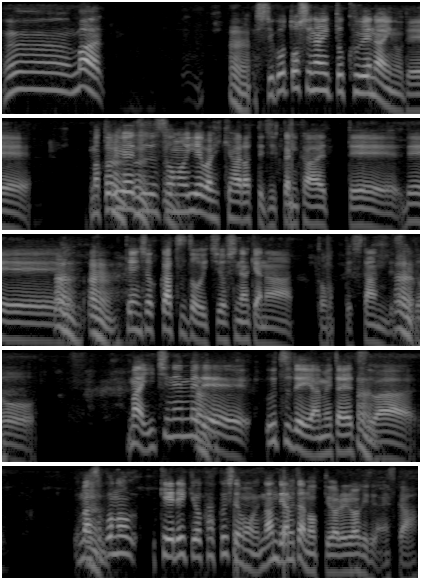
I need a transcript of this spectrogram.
うーん、まあ、うん。仕事しないと食えないので、まあ、とりあえずその家は引き払って実家に帰って、で、うん、うん。転職活動を一応しなきゃなと思ってしたんですけど、まあ1年目でうつで辞めたやつは、まあうんそこの経歴を隠しても、なんで辞めたのって言われるわけじゃないですか。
